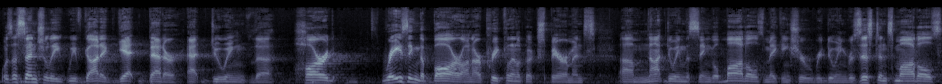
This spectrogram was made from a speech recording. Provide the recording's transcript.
was essentially we've got to get better at doing the hard, raising the bar on our preclinical experiments not doing the single models, making sure we're doing resistance models,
